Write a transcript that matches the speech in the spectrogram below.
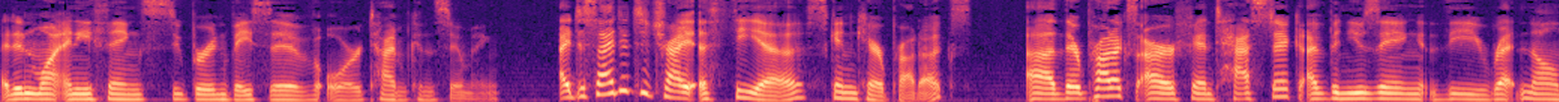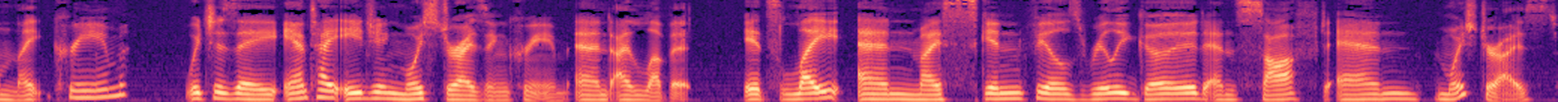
I didn't want anything super invasive or time consuming. I decided to try Athia skincare products. Uh, their products are fantastic. I've been using the retinol night cream, which is a anti-aging moisturizing cream, and I love it. It's light and my skin feels really good and soft and moisturized.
